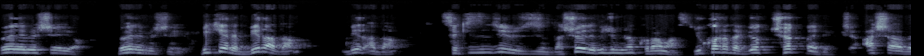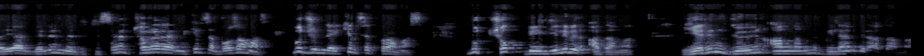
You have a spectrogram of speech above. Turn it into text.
böyle bir şey yok. Böyle bir şey yok. Bir kere bir adam, bir adam 8. yüzyılda şöyle bir cümle kuramaz. Yukarıda gök çökmedikçe, aşağıda yer delinmedikçe senin törelerini kimse bozamaz. Bu cümleyi kimse kuramaz. Bu çok bilgili bir adamın, yerin göğün anlamını bilen bir adamın,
